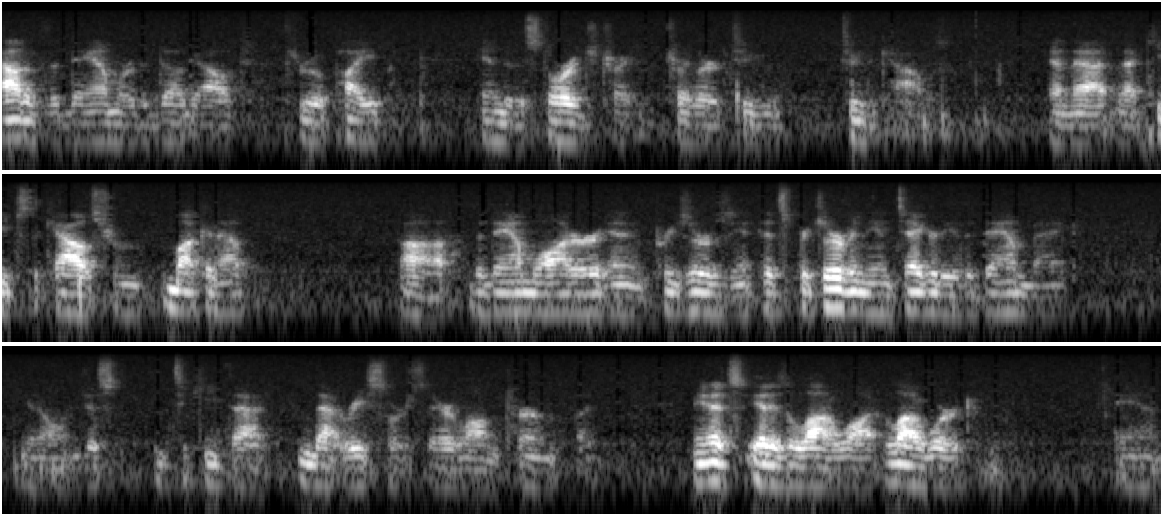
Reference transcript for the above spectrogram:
out of the dam or the dugout through a pipe into the storage tra- trailer to, to the cows. And that, that keeps the cows from mucking up, uh, the dam water and preserves, the- it's preserving the integrity of the dam bank, just to keep that, that resource there long-term. But, I mean, it's, it is a lot of wa, a lot of work and,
